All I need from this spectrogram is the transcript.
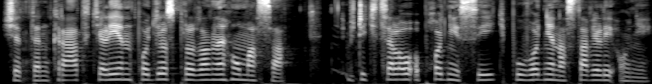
Že tenkrát chtěli jen podíl z prodaného masa. Vždyť celou obchodní síť původně nastavili oni.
